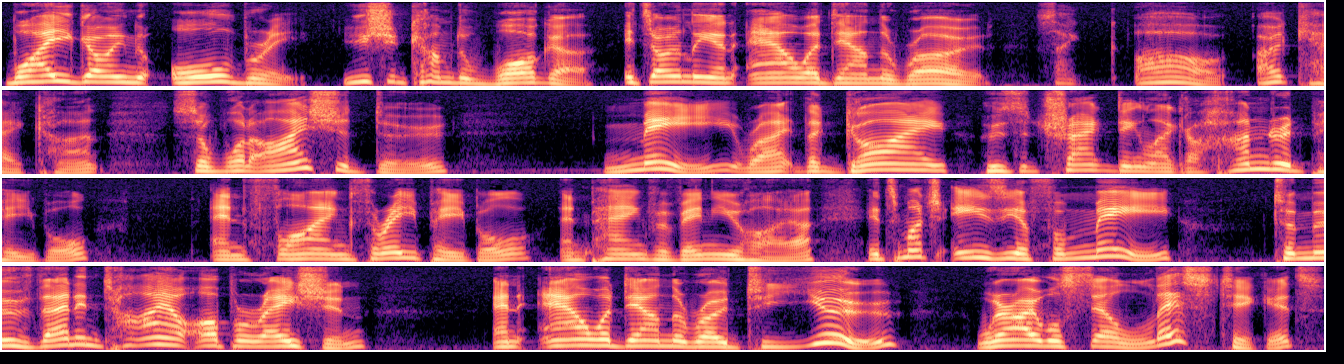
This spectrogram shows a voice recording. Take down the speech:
why are you going to Albury? You should come to Wagga. It's only an hour down the road. It's like, oh, okay, cunt. So what I should do, me, right, the guy who's attracting like a hundred people and flying three people and paying for venue hire, it's much easier for me to move that entire operation an hour down the road to you, where I will sell less tickets,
